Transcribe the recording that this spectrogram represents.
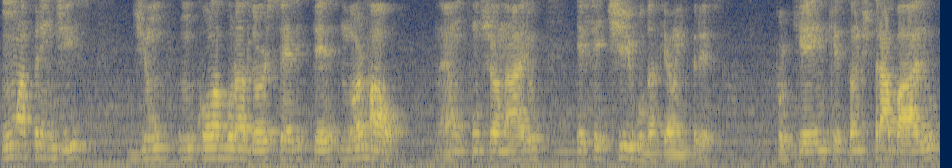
um aprendiz de um, um colaborador CLT normal, né? um funcionário efetivo daquela empresa. Porque em questão de trabalho,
